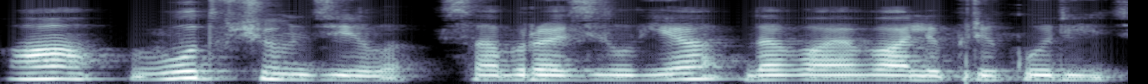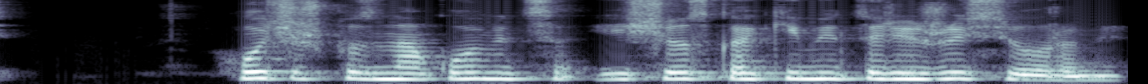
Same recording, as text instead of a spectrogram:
А, вот в чем дело, сообразил я, давая Вале прикурить. Хочешь познакомиться еще с какими-то режиссерами?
